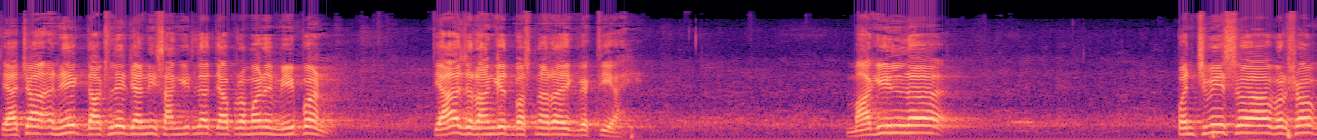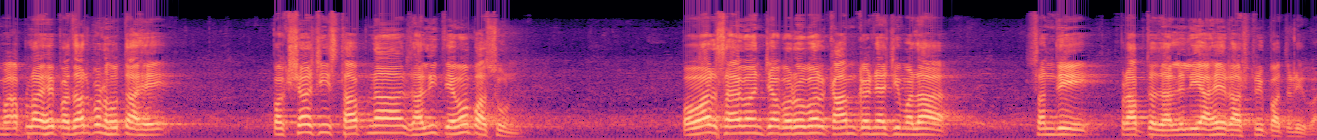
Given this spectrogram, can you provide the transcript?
त्याच्या अनेक दाखले ज्यांनी सांगितलं त्याप्रमाणे मी पण त्याच रांगेत बसणारा एक व्यक्ती आहे. मागील पंचवीस वर्ष आपलं हे पदार्पण होत आहे. पक्षाची स्थापना झाली तेव्हापासून. पवार साहेबांच्या बरोबर काम करण्याची मला संधी प्राप्त झालेली आहे राष्ट्रीय पातळीवर.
